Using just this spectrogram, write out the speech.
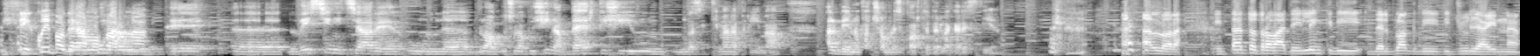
Sì, qui potevamo fare una... Se eh, dovessi iniziare un blog sulla cucina a vertici un, una settimana prima, almeno facciamo le scorte per la carestia. allora, intanto trovate il link di, del blog di, di Giulia in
